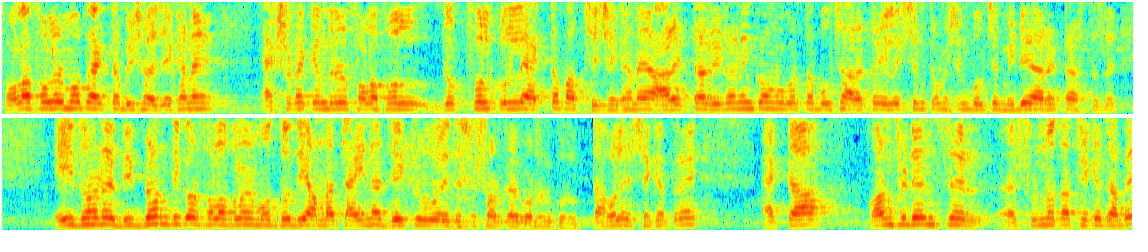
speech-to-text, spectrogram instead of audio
ফলাফলের মতো একটা বিষয় যেখানে একশোটা কেন্দ্রের ফলাফল, যোগফল করলে একটা পাচ্ছি। সেখানে আরেকটা রিটার্নিং কর্মকর্তা বলছে, আরেকটা ইলেকশন কমিশন বলছে মিডিয়া আরেকটা আসতেছে। এই ধরনের বিভ্রান্তিকর ফলাফলের মধ্য দিয়ে আমরা চাই না যে কেউ এদেশে সরকার গঠন করুক। তাহলে সেক্ষেত্রে একটা কনফিডেন্সের শূন্যতা থেকে যাবে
